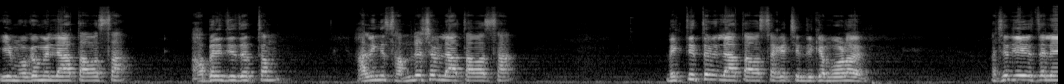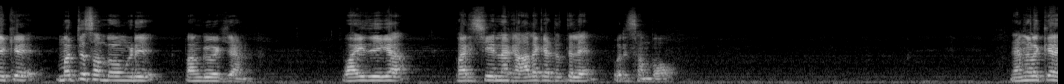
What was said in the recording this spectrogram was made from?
ഈ മുഖമില്ലാത്ത അവസ്ഥ അപരിചിതത്വം അല്ലെങ്കിൽ സംരക്ഷണമില്ലാത്ത അവസ്ഥ വ്യക്തിത്വമില്ലാത്ത അവസ്ഥയൊക്കെ ചിന്തിക്കുമ്പോൾ അച്ഛൻ ജീവിതത്തിലേക്ക് മറ്റു സംഭവം കൂടി പങ്കുവയ്ക്കുകയാണ്. വൈദിക പരിശീലന കാലഘട്ടത്തിലെ ഒരു സംഭവം. ഞങ്ങൾക്ക്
